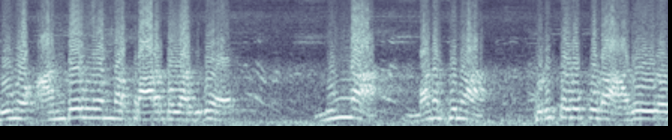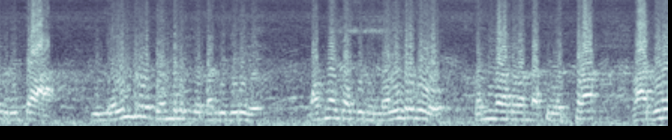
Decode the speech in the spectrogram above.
ನೀವು ಆಂದೋಲನ ಪ್ರಾರಂಭವಾಗಿದೆ. ನಿಮ್ಮ ಮನಸ್ಸಿನ ಕುರಿತವೂ ಕೂಡ ಅದೇ ಇರೋದ್ರಿಂದ ಇಲ್ಲೆಲ್ಲರೂ ಬೆಂಬಲಕ್ಕೆ ಬಂದಿದ್ದೀರಿ. ಮೊದಲನೇದಾಗಿ ನಿಮ್ಮೆಲ್ಲರಿಗೂ ಧನ್ಯವಾದವನ್ನು ತಿಳಿಸ್ತಾ ಹಾಗೆ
